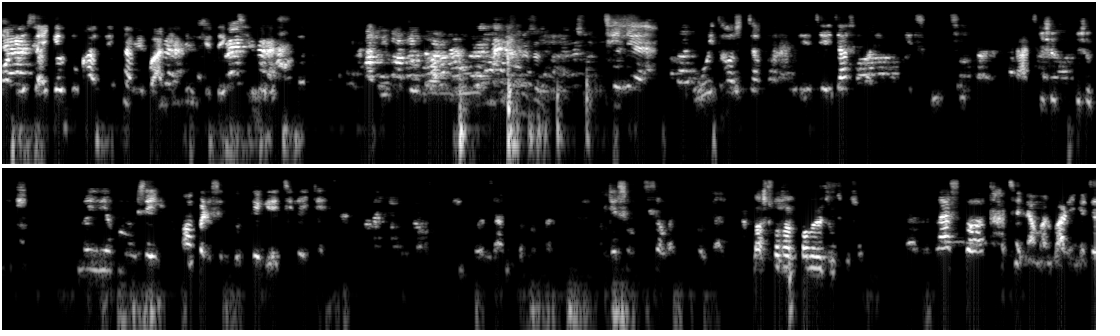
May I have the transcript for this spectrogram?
মোটর সাইকেল দোকান থেকে আমি বাড়ি থেকে দেখছি ছেলে ওই ধসটা পড়াতে যে যা সবাই শুনছি। ওই সেই অপারেশন করতে গিয়েছিল এটাই এটা শুনছি সবাই লাস্ট কথা কবে হয়েছিল লাস্ট কথা ছেলে আমার বাড়ি গেছে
